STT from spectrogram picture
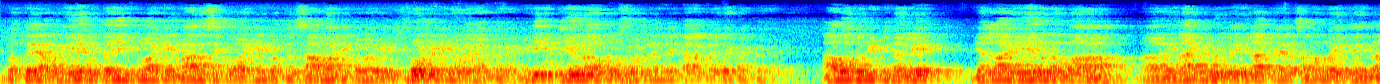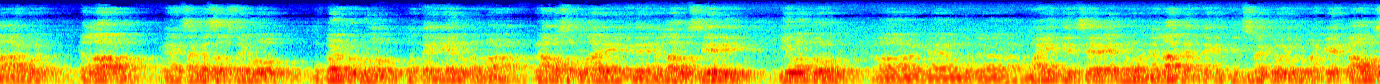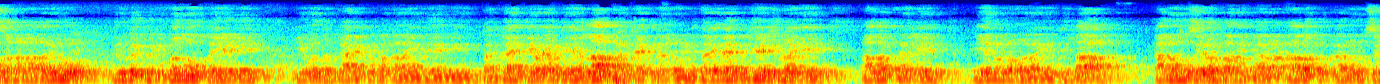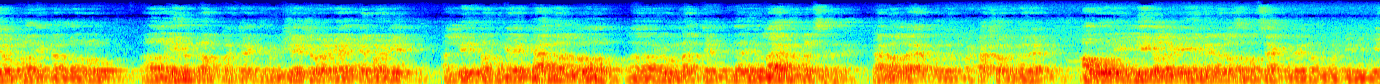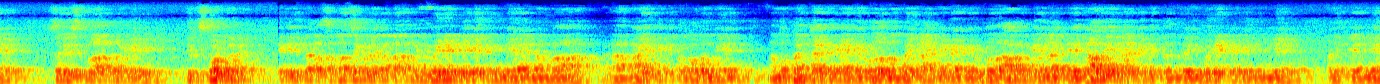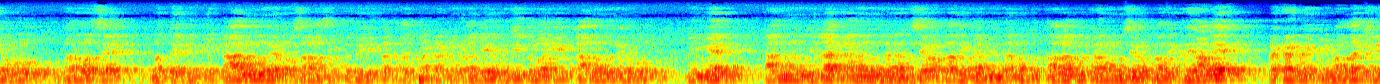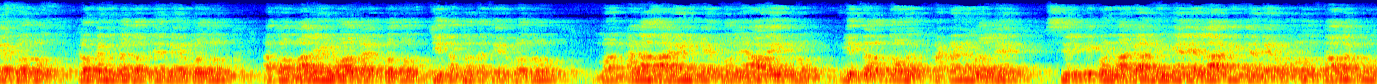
ಮತ್ತೆ ಅವ್ರಿಗೆ ಏನು ದೈಹಿಕವಾಗಿ, ಮಾನಸಿಕವಾಗಿ ಮತ್ತು ಸಾಮಾಜಿಕವಾಗಿ ಶೋಷಣೆಗೆ ಒಳಗಾಗ್ತಾರೆ. ಇಡೀ ಜೀವನ ಅವರು ಶೋಷಣೆಯಲ್ಲೇ ಕಾಲ ಕಳೆಯಬೇಕಾಗ್ತದೆ ಆ ಒಂದು ನಿಟ್ಟಿನಲ್ಲಿ ಎಲ್ಲ ಏನು ನಮ್ಮ ಇಲಾಖೆಗಳಿದೆ ಇಲಾಖೆ ಸಮನ್ವಯತೆಯಿಂದ ಹಾಗೂ ಎಲ್ಲ ಸಂಘ ಸಂಸ್ಥೆಗಳು, ಮುಖಂಡರುಗಳು ಮತ್ತೆ ಏನು ನಮ್ಮ ಗ್ರಾಮ ಸಮುದಾಯ ಏನಿದೆ ಎಲ್ಲರೂ ಸೇರಿ ಈ ಒಂದು ಒಂದು ಮಾಹಿತಿ ಸೇವೆಯನ್ನು ಎಲ್ಲ ಜನತೆಗೆ ತಿಳಿಸ್ಬೇಕು. ಇದ್ರ ಬಗ್ಗೆ ತಾವು ಸಹ ಅರಿವು ಇರಬೇಕು ನಿಮ್ಮಲ್ಲೂ ಅಂತ ಹೇಳಿ ಈ ಒಂದು ಕಾರ್ಯಕ್ರಮ ಇದೆ, ಈ ಪಂಚಾಯತಿ ವ್ಯಾಪ್ತಿಯ ಎಲ್ಲ ಪಂಚಾಯತಿನಲ್ಲೂ ನಡೀತಾ ಇದೆ. ವಿಶೇಷವಾಗಿ ತಾಲೂಕಿನಲ್ಲಿ ಏನು ಜಿಲ್ಲಾ ಕಾನೂನು ಸೇವಾ ಪ್ರಾಧಿಕಾರ, ತಾಲೂಕು ಕಾನೂನು ಸೇವಾ ಪ್ರಾಧಿಕಾರದವರು ಐದು ಗ್ರಾಮ ಪಂಚಾಯತ್ ವಿಶೇಷವಾಗಿ ಆಯ್ಕೆ ಮಾಡಿ ಅಲ್ಲಿ ನಮಗೆ ಪ್ಯಾನಲ್ ಇವ್ರನ್ನ ಲಾಯರ್ ಕಳಿಸಿದ್ದಾರೆ. ಪ್ಯಾನಲ್ ಲಾಯರ್ ಪ್ರಕಾಶ್ ಅವರು ಇದ್ದಾರೆ. ಅವರು ಲೀಗಲ್ ಏನೇನೆಲ್ಲ ಸಮಸ್ಯೆ ಆಗ್ತದೆ ಅನ್ನೋದ್ರ ಬಗ್ಗೆ ನಿಮಗೆ ಸವಿಸ್ತಾರವಾಗಿ ತಿಳಿಸ್ಕೊಡ್ತಾರೆ. ಈ ತರ ಸಮಸ್ಯೆಗಳನ್ನ ನಾನು ಇಮಿಡಿಯೇಟ್ ಆಗಿ ನಿಮ್ಗೆ ನಮ್ಮ ಮಾಹಿತಿಗೆ ತಗೊಬಂದು ನಮ್ಮ ಪಂಚಾಯತಿಗಾಗಿರ್ಬೋದು ನಮ್ಮ ಇಲಾಖೆಗಾಗಿರ್ಬೋದು, ಆರೋಗ್ಯ ಇಲಾಖೆ, ಯಾವುದೇ ಇಲಾಖೆಗೆ ತಂದ್ರೆ ಇಮಿಡಿಯೇಟ್ ಆಗಿ ನಿಮ್ಗೆ ಅದಕ್ಕೆ ನೆರವು, ಭರವಸೆ, ಮತ್ತೆ ನಿಮಗೆ ಕಾನೂನು ನೆರವು ಸಹ ಸಿಗ್ತದೆ. ಈ ತರದ ಪ್ರಕರಣಗಳಲ್ಲಿ ಉಚಿತವಾಗಿ ಕಾನೂನು ನೆರವು ನಿಮಗೆ ಕಾನೂನು, ಜಿಲ್ಲಾ ಕಾನೂನು ಸೇವಾ ಪ್ರಾಧಿಕಾರದಿಂದ ಮತ್ತು ತಾಲೂಕು ಕಾನೂನು ಸೇವಾ ಪ್ರಾಧಿಕಾರ ಯಾವುದೇ ಪ್ರಕರಣ ಇರಲಿ. ವರದಕ್ಷಿಣೆ ಇರ್ಬೋದು, ಕೌಟುಂಬಿಕ ದೌರ್ಜನ್ಯ ಇರ್ಬೋದು ಅಥವಾ ಬಾಲ್ಯ ವಿವಾಹ ಇರ್ಬೋದು ಜೀತ ಪದ್ಧತಿ ಇರ್ಬೋದು ಕಳ್ಳ ಸಾಗಾಣಿಕೆ ಇರ್ಬೋದು, ಯಾವುದೇ ಇದ್ರು ಈ ತರದ್ದು ಪ್ರಕರಣಗಳಲ್ಲಿ ಸಿಲುಕಿಕೊಂಡಾಗ ನಿಮಗೆ ಎಲ್ಲಾ ರೀತಿಯ ನೆರವನ್ನು ತಾಲೂಕು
